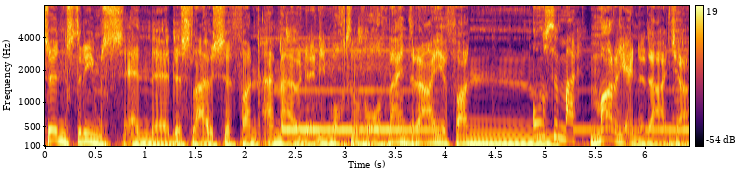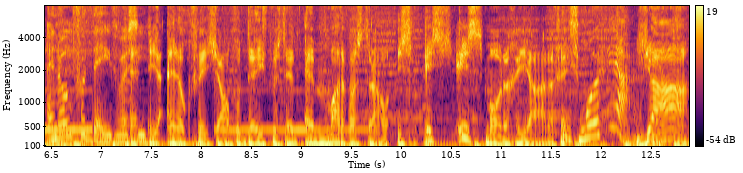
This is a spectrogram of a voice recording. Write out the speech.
Sunstreams en eh, de sluizen van Amuiden. Die mochten we volgens mij draaien van... Onze Mar. Mar, ja, inderdaad, ja. En ook voor Dave was hij. En, ja, en ook speciaal voor Dave bestemd. En Mar was trouwens, is, is, is morgen jarig, hè? Is morgen ja. Ja,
